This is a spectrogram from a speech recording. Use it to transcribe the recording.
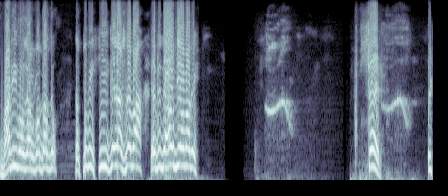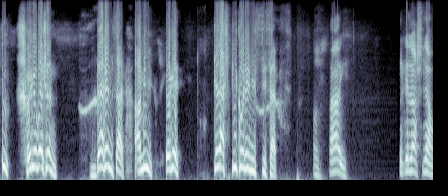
ভারী মজার কথা তো। তা তুমি কি ক্লাস নেবা একটু দেখাও দিয়ে আমারে। স্যার একটু সরে বসেন। দেখেন স্যার আমি একে ক্লাস কি করে নিচ্ছি স্যার? তাই? ক্লাস নাও।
